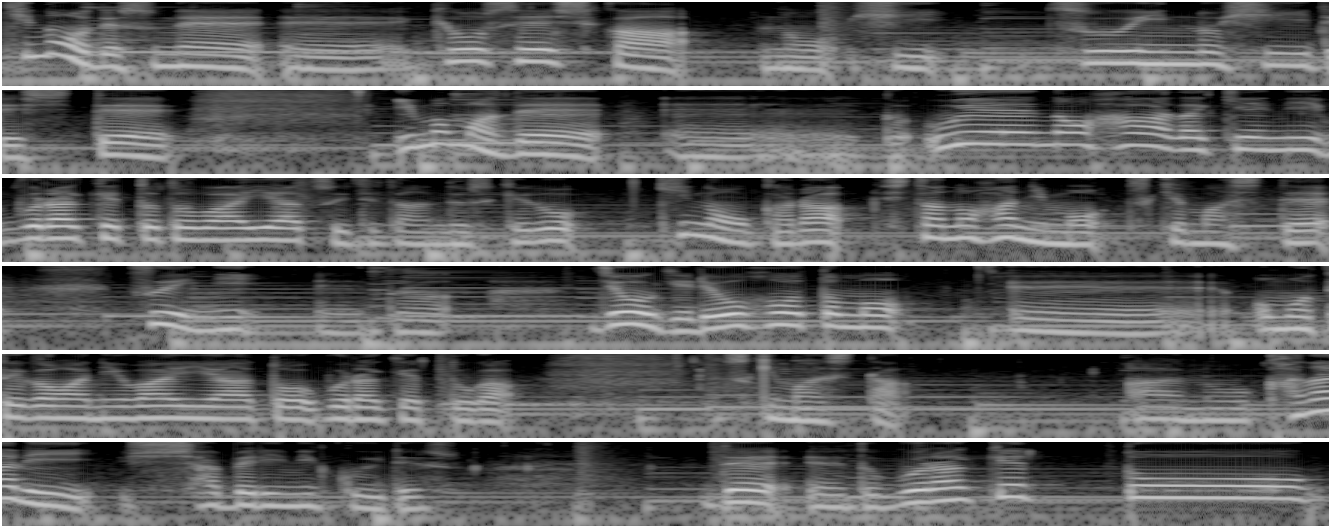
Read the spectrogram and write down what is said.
昨日ですね、えー、矯正歯科の日通院の日でして今まで、えーと、上の歯だけにブラケットとワイヤーついてたんですけど昨日から下の歯にもつけましてついに、えーと、上下両方とも、えー、表側にワイヤーとブラケットがつきました。あのかなり喋りにくいですで、えーとブラケット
